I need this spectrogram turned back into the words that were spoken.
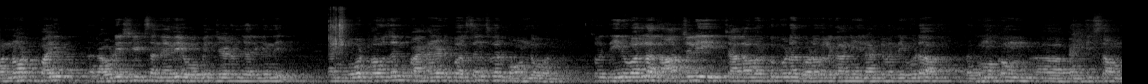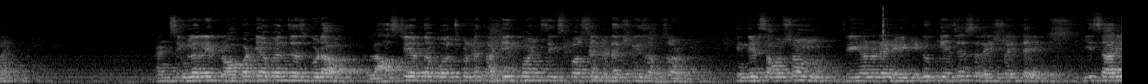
one not five rowdy sheets అనేవి ఓపెన్ చేయడం జరిగింది. And four thousand five hundred persons were bound over so దీనివల్ల లార్జ్లీ చాలా వరకు కూడా గొడవలు కానీ ఇలాంటివన్నీ కూడా తగ్గుముఖం కనిపిస్తూ ఉన్నాయి. అండ్ సిమిలర్లీ ప్రాపర్టీ అఫెన్సెస్ కూడా లాస్ట్ ఇయర్తో పోల్చుకుంటే thirteen point six percent reduction is observed కిందటి సంవత్సరం three hundred and eighty two cases register అయితే ఈసారి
